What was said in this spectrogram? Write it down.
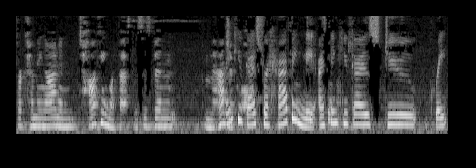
for coming on and talking with us. This has been magical. Thank you guys for having me. I so think you guys do great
